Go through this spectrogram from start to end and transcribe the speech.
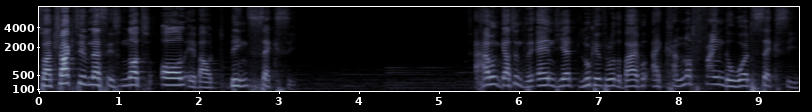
So, attractiveness is not all about being sexy. I haven't gotten to the end yet looking through the Bible. I cannot find the word sexy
